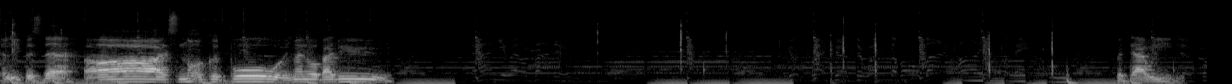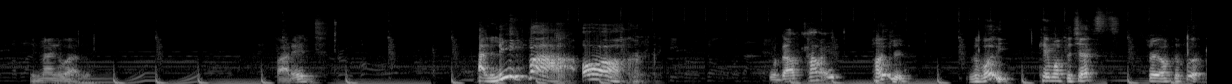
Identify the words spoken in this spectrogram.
Khalifa's there. Ah, it's not a good ball. Emmanuel Badu. Badawi. Emmanuel. Farid. Khalifa! Oh, Would that count? 100. The volley. Came off the chest, straight off the foot.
